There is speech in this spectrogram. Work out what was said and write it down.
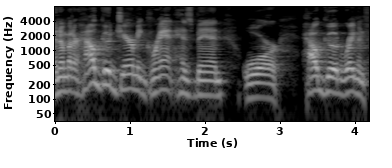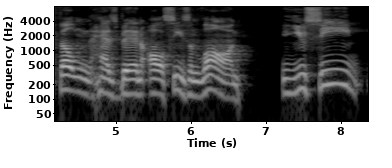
And no matter how good Jerami Grant has been or how good Raymond Felton has been all season long, you see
